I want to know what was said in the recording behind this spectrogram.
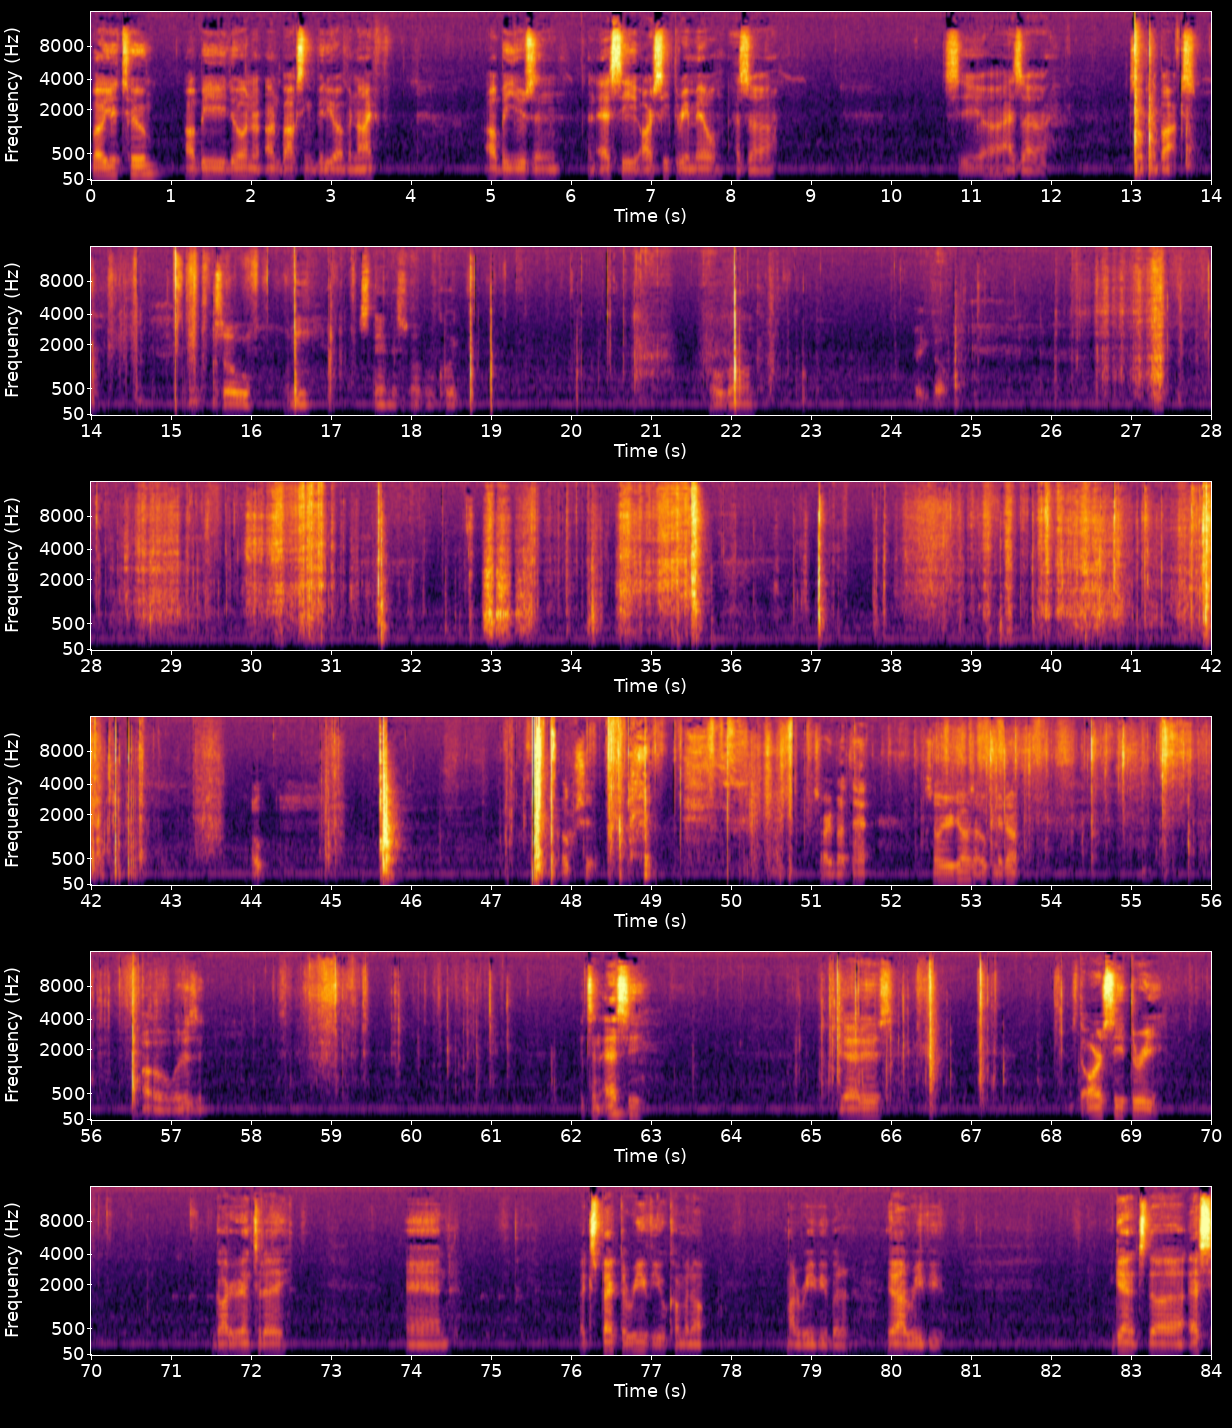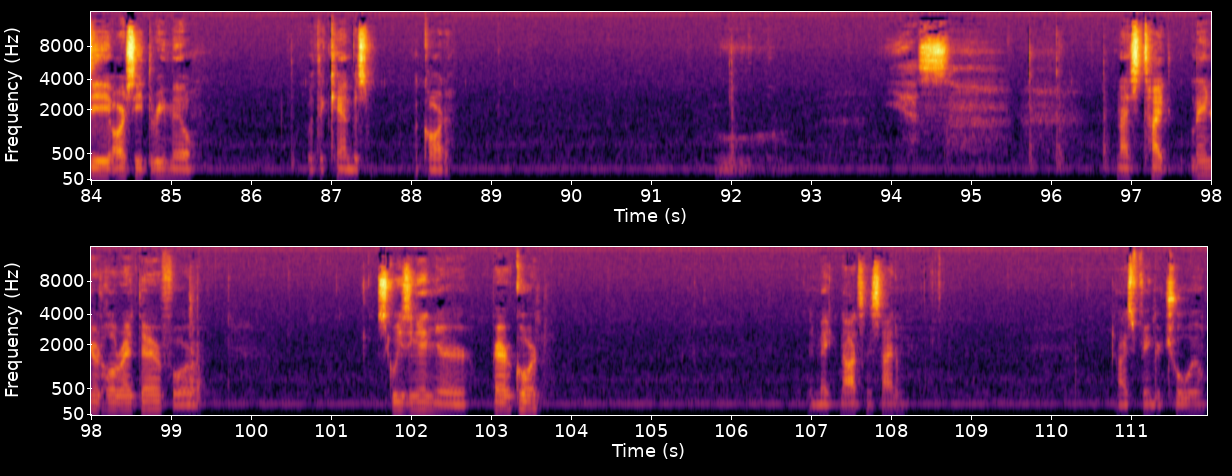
Well, YouTube, I'll be doing an unboxing video of a knife. I'll be using an ESEE RC3 mil as a see uh, as a to open the box. So let me stand this up real quick. Hold on. Oh shit. Sorry about that. So here goes, I opened it up. Uh oh, what is it? It's an ESEE. Yeah, it is. It's the RC3. Got it in today. And expect a review coming up. Not a review, but yeah, a review. Again, it's the ESEE RC3 mil with the canvas micarta. Ooh. Yes. Nice tight lanyard hole right there for squeezing in your paracord. And make knots inside them. Nice finger choil.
